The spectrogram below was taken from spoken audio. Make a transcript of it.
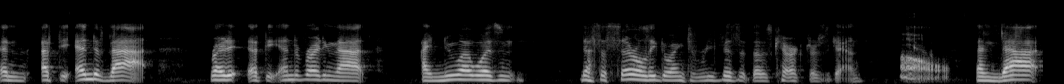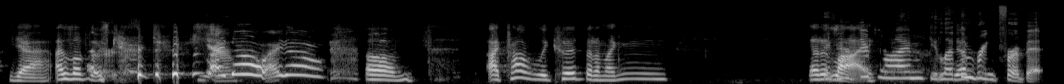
and at the end of that right at the end of writing that i knew i wasn't necessarily going to revisit those characters again. Oh. And that yeah i love those characters. Yeah. i know i know. Um i probably could but i'm like mm, let it lie. Their time. You let yep. them breathe for a bit.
